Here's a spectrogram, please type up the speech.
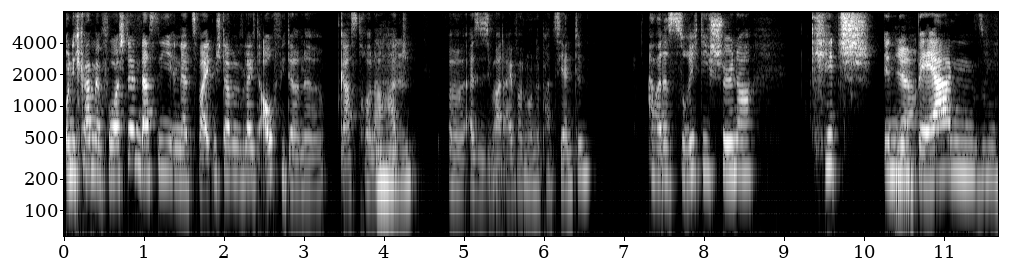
Und ich kann mir vorstellen, dass sie in der zweiten Staffel vielleicht auch wieder eine Gastrolle Mhm. hat. Äh, also sie war da einfach nur eine Patientin. Aber das ist so richtig schöner Kitsch in Ja. den Bergen. So,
